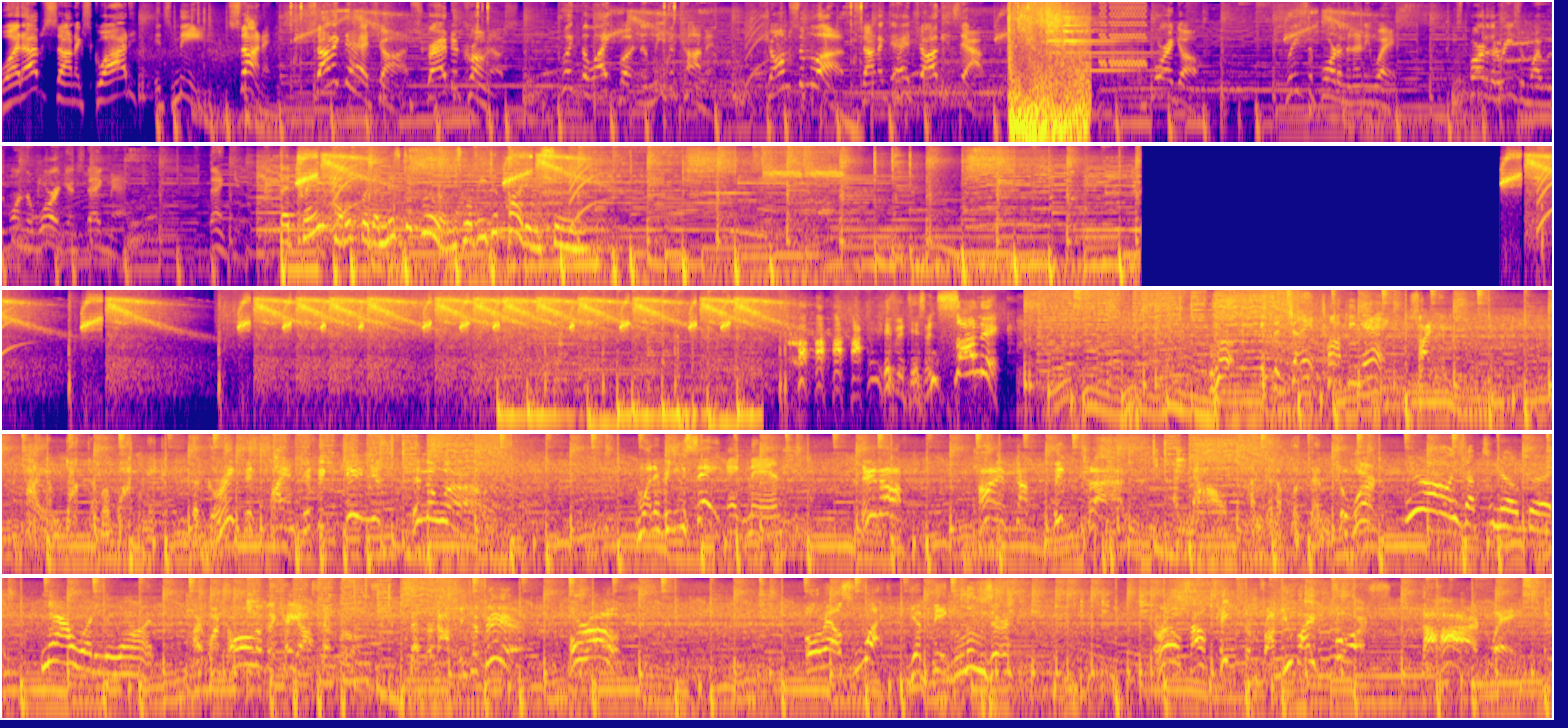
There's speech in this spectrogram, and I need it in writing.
What up, Sonic Squad? It's me, Sonic. Sonic the Hedgehog. Subscribe to Kronos. Click the like button and leave a comment. Show him some love. Sonic the Hedgehog is out. Before I go, please support him in any way. He's part of the reason why we won the war against Eggman. Thank you. The train headed for the Mystic Ruins will be departing soon. if it isn't Sonic! Look, it's a giant talking egg. Silence! I am Dr. Robotnik, the greatest scientific genius in the world! Whatever you say, Eggman. Enough! I've got big plans, and now I'm gonna put them to work! You're always up to no good. Now what do you want? I want all of the Chaos Emeralds! Better not interfere! Or else! Or else what, you big loser? Or else I'll take them from you by force! The hard way!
